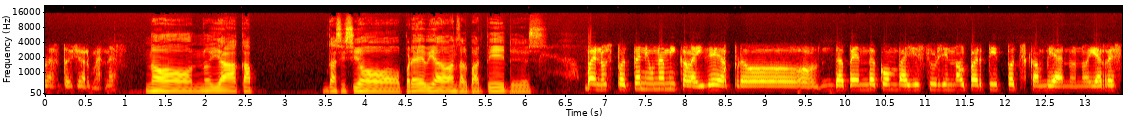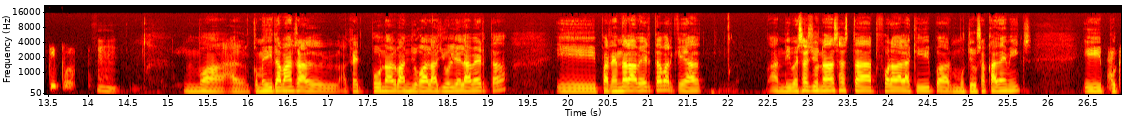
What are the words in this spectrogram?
les dues germanes. No, no hi ha cap decisió prèvia abans del partit, és... Bueno, es pot tenir una mica la idea, però depèn de com vagi sorgint el partit, pots canviar, no, no hi ha res tipus. Mm -hmm. Com he dit abans, el, aquest punt el van jugar la Júlia i la Berta i parlem de la Berta perquè ha, en diverses jornades ha estat fora de l'equip per motius acadèmics i pot,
